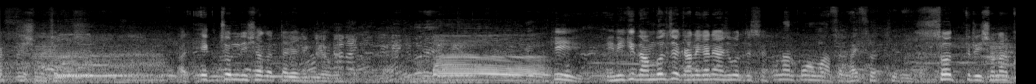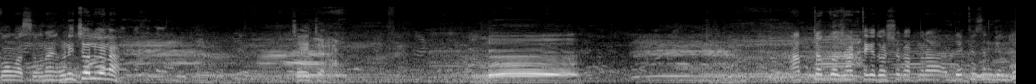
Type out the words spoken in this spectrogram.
আটত্রিশ উনচল্লিশ আর একচল্লিশ হাজার টাকা বিক্রি হবে। কি? ইনি কি দাম বলছে? কানে কানে আসে বলতেছে। ওনার কম আছে ভাই সত্যি ছত্রিশ ওনার কম আছে। ওনার উনি চলবে না? এইটা আত্মজ্ঞ ঝাড় থেকে দর্শক আপনারা দেখতেছেন কিন্তু?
